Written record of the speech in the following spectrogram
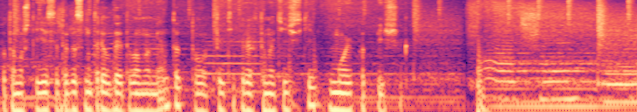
потому что если ты досмотрел до этого момента, то ты теперь автоматически мой подписчик. Thank you.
